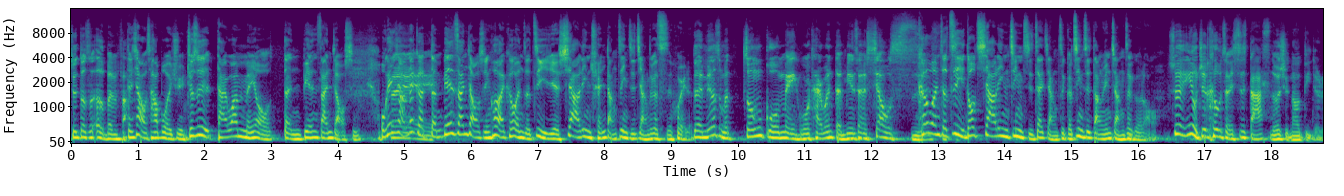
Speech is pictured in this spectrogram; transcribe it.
就都是二分法。等一下，我插播一句，就是台湾没有等边三角形。我跟你讲，那个等边三角形，后来柯文哲自己也下令全党禁止讲这个词汇了。对，没有什么中国、美国、台湾等边三，笑死。柯文哲自己都下令禁止在讲这个，禁止党员讲这个喽。所以，因为我觉得柯文哲也是打死都会选到底的人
